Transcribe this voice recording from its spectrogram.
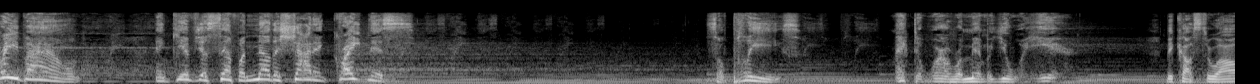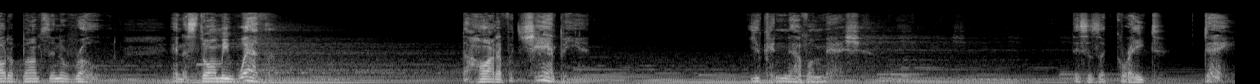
Rebound and give yourself another shot at greatness. So please, make the world remember you were here. Because through all the bumps in the road and the stormy weather, the heart of a champion, you can never measure. This is a great day.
